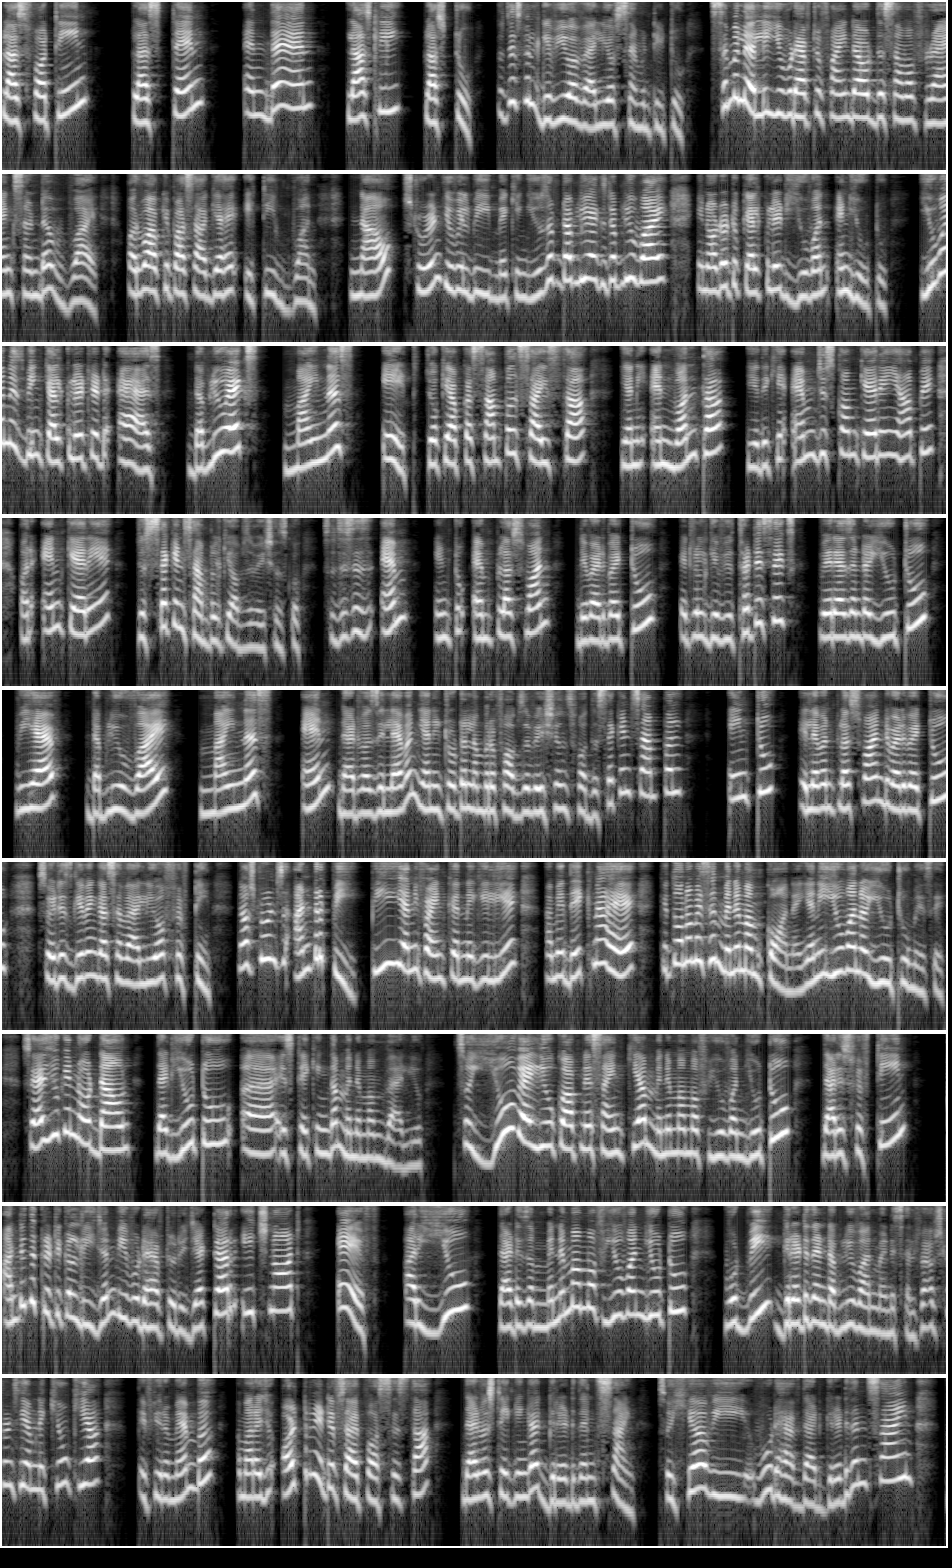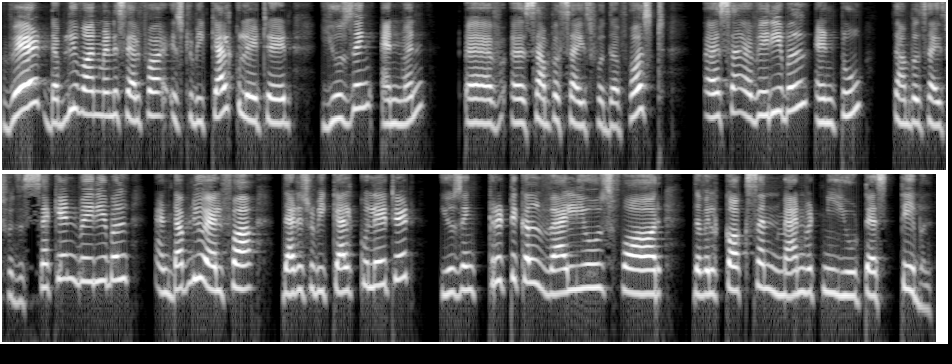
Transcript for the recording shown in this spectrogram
plus fourteen plus ten and then lastly plus two तो this will give you a value of seventy two similarly you would have to find out the sum of ranks under Y और वो आपके पास आ गया है 81. Now student you will be making use of W X W Y in order to calculate you one and U two U one is being calculated as W X minus eight जो कि आपका sample size था, यानी N one था। ये देखिए M जिसको हम कह रहे हैं यहाँ पे, और एन कह रहे हैं जो सेकेंड सैंपल की ऑब्जर्वेशन को। So this is M into M plus one divide by two it will give you thirty six whereas under U two we have W Y minus N that was eleven यानी total number of observation for the second sample into 11 plus 1 divided by 2 so it is giving us a value of 15 now students under p p यानी find करने के लिए हमें देखना है कि दोनों में से मिनिमम कौन है यानी u1 और u2 में से so as you can note down that u2 uh, is taking the minimum value so u value को आपने साइन किया minimum of u1 u2 that is 15 under the critical region we would have to reject our h naught if our u that is a minimum of u1 u2 would be greater than W one minus alpha अब students ये हमने क्यों किया if you remember हमारा जो alternative hypothesis था that was taking a greater then sign so here we would have that greater than sign where w1 minus alpha is to be calculated using n1 uh, uh, sample size for the first uh, variable n2 sample size for the second variable and w alpha that is to be calculated using critical values for the Wilcoxon Mann Whitney U test table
